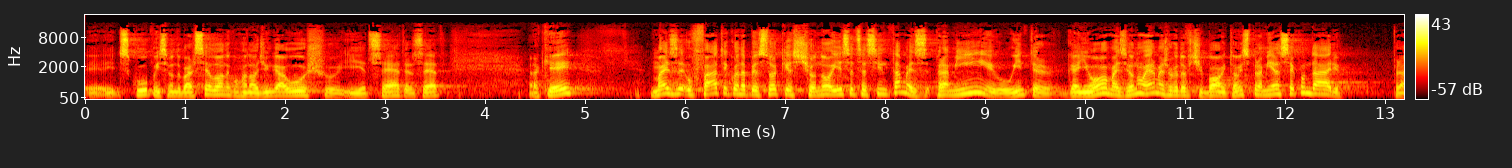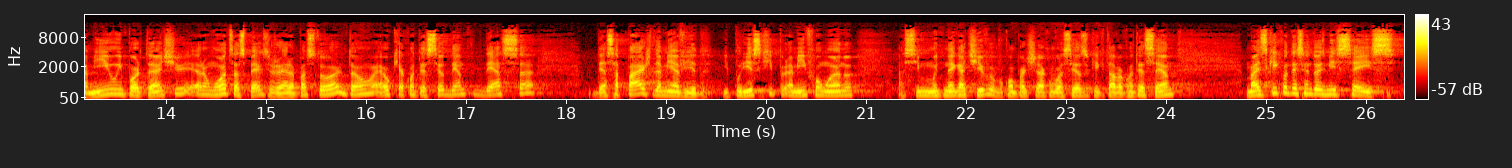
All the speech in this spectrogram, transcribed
eh, desculpa, em cima do Barcelona, com Ronaldinho Gaúcho e etc, etc. Ok? Mas o fato é que quando a pessoa questionou isso, eu disse assim: tá, mas para mim o Inter ganhou, mas eu não era mais jogador de futebol, então isso para mim era secundário. Para mim o importante eram outros aspectos, eu já era pastor, então é o que aconteceu dentro dessa, dessa parte da minha vida. E por isso que para mim foi um ano assim muito negativo, eu vou compartilhar com vocês o que estava acontecendo. Mas o que aconteceu em 2006?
